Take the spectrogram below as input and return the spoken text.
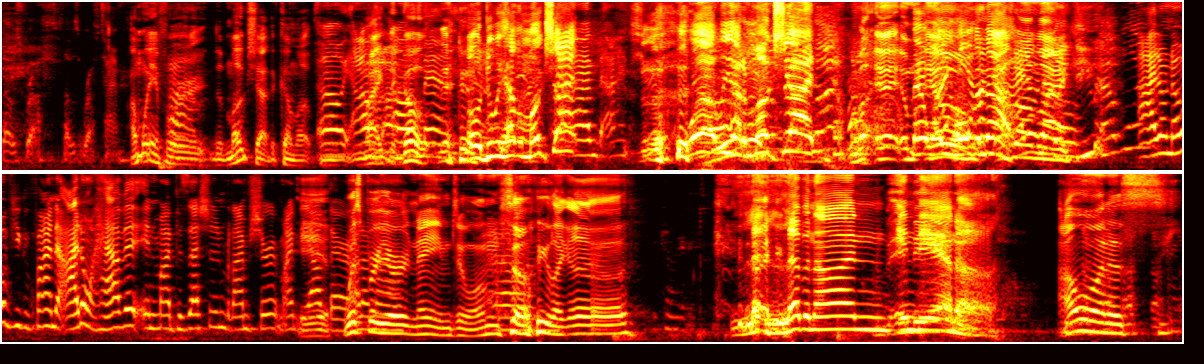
That was rough. That was a rough time. I'm waiting for Um, the mugshot to come up. From Oh, yeah, Mike the oh, Goat. man. Oh, do we have a mugshot? Um, I, What? We got a mugshot. Well, Man, why you eh, holding so out? I'm don't like, know. do you have one? I don't know if you can find it. I don't have it in my possession, but I'm sure it might be out there. Whisper your name to him. so he's like, uh, Le- Lebanon, Indiana. I want to see.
